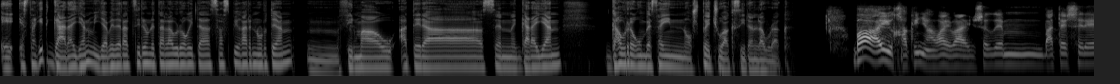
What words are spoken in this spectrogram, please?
E, ez dakit garaian, mila bederatzireun eta laurogeita zazpigarren urtean, mm, film hau atera zen garaian, gaur egun bezain ospetsuak ziren laurak. Bai, jakina, bai, bai. Zeuden batez ere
